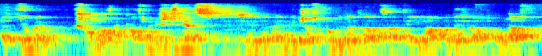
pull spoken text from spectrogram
Also, ich habe schon auch ein kaufmännisches Herz. Das ist in der Weinwirtschaft momentan so ein Thema, und ich auch. Äh, Weil da,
